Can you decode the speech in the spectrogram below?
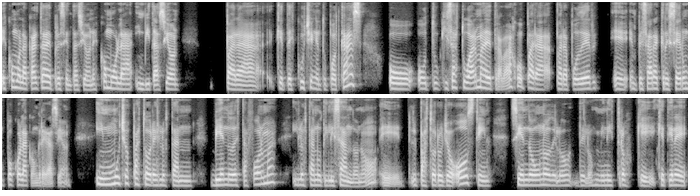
es como la carta de presentación, es como la invitación para que te escuchen en tu podcast o, o tu, quizás tu arma de trabajo para, para poder eh, empezar a crecer un poco la congregación. Y muchos pastores lo están viendo de esta forma y lo están utilizando, ¿no? Eh, el pastor Joe Austin, siendo uno de los, de los ministros que, que tiene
